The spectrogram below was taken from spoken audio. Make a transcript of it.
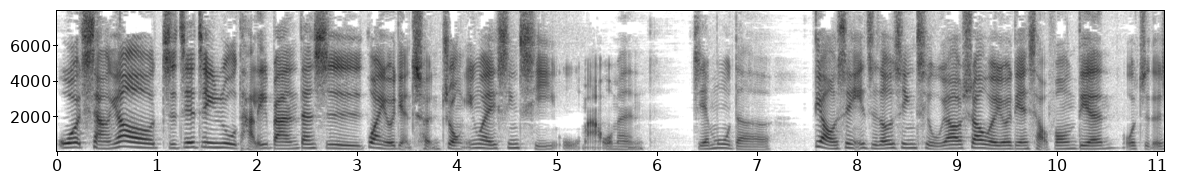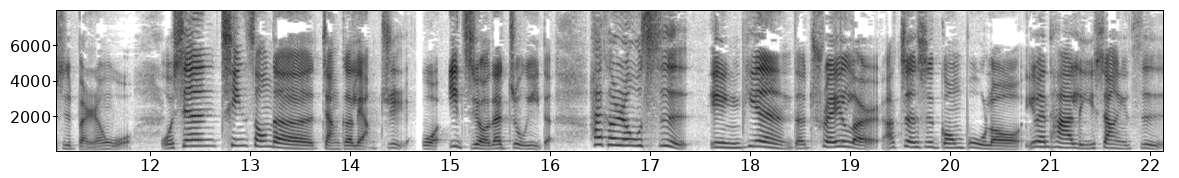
我想要直接进入塔利班，但是突然有点沉重，因为星期五嘛，我们节目的调性一直都星期五要稍微有点小疯癫。我指的是本人我，我先轻松的讲个两句。我一直有在注意的《骇客任务四》影片的 trailer 啊，正式公布喽，因为它离上一次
